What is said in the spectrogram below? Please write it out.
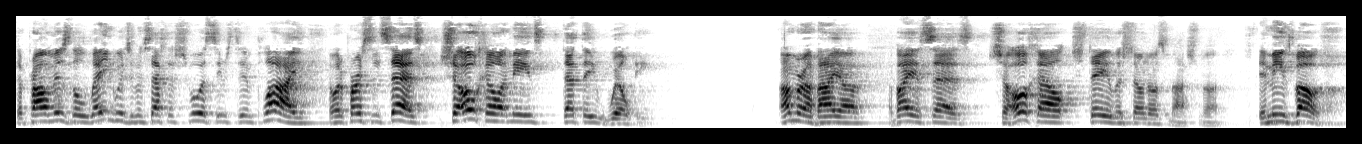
The problem is the language of Masech Shvua seems to imply that when a person says sha'ochel, it means that they will eat. Amr Abaya, Abaya says, sha'ochel shtei lishonos mashma. It means both.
